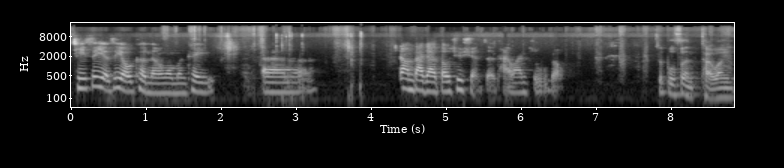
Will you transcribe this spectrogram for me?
其实也是有可能我们可以，呃，让大家都去选择台湾猪肉。这部分台湾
